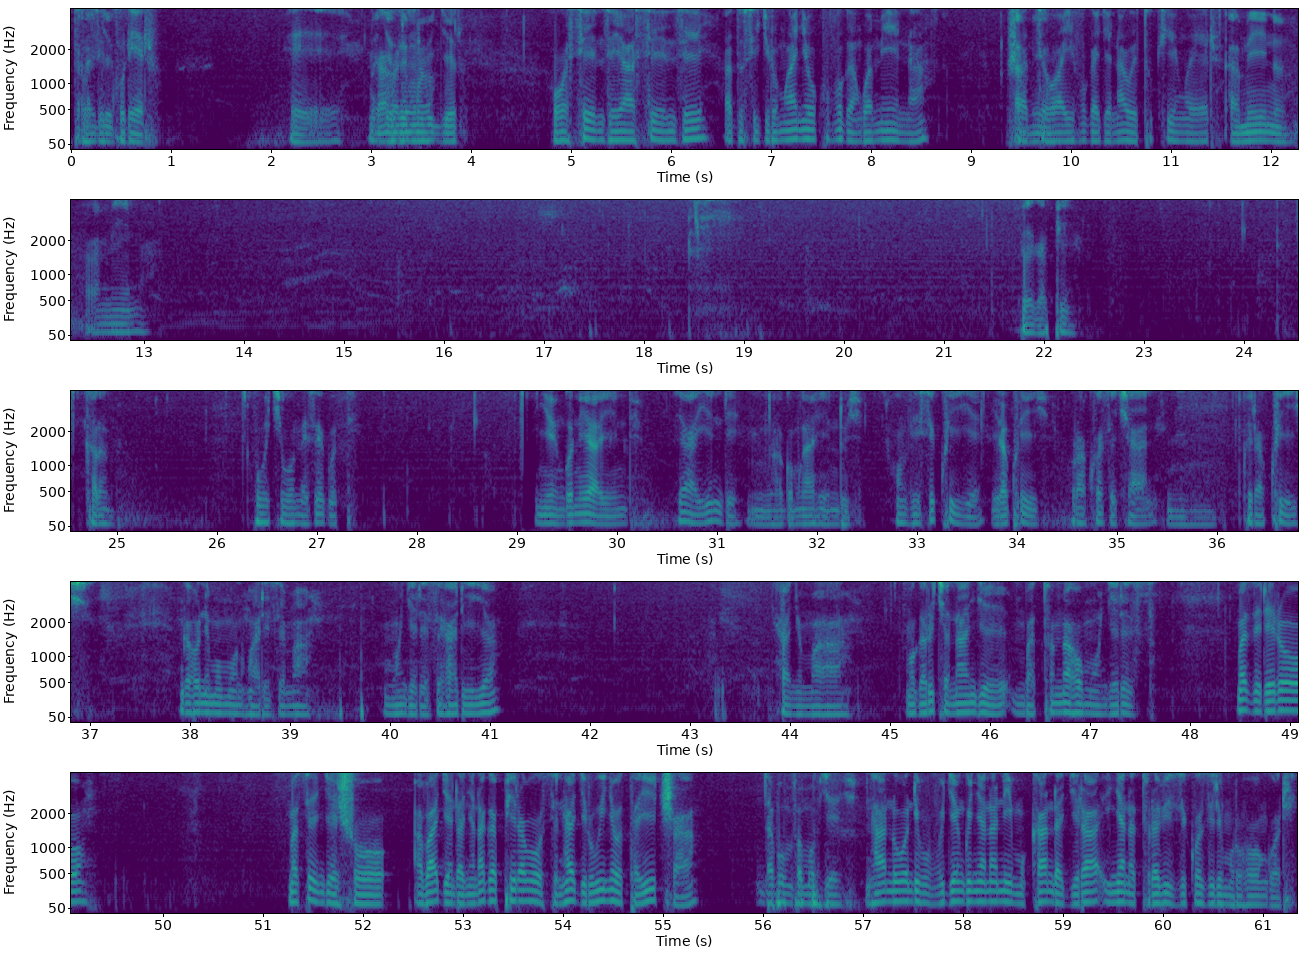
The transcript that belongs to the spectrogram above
Tuzi kurera. Eh, bageze mu rero, bigero. uwasenze yasenze adusigira umwanya wo kuvuga ngo amina. Ushatse wayivuga nawe tukinywera. Amina. Amina. Pi karame ubuki bumeze gute inyengo ni ya yindi. Ya yindi? Mm, ntabwo mwahinduye. Wumvise ikwiye? Irakwiye. Urakoze cyane. Birakwiye ngaho ni mu muntwarize ma umungereze hariya. Hanyuma mugaruke nanjye mbatume aho mungereza maze rero masengesho abagendanye n'agapira bose ntihagire uw'inyota yica ndabumva mubyeyi. nta n'ubundi buvuge ngo inyana nimukandagira inyana turabizi ko ziri mu ruhongore.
